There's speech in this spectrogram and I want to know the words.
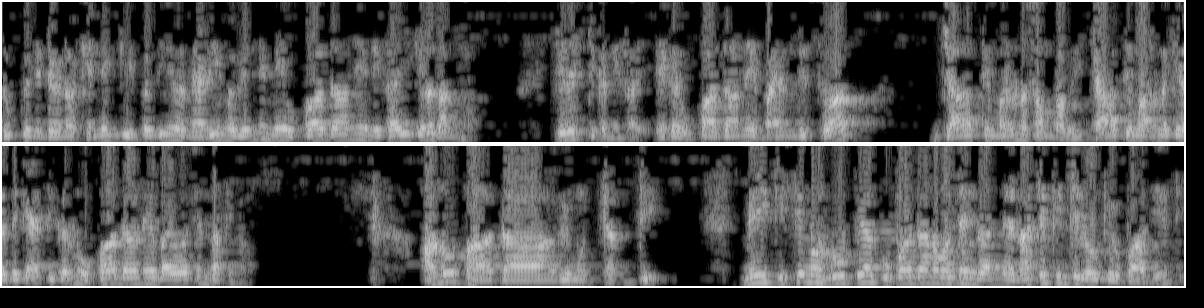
දුක් විඳින්න වෙනවා කෙනෙක්ගේ ඉපදීම මැරීම වෙන්නේ මේ උපාදානයේ නිසයි කියලා දන්නවා. කෙලස් ටික නිසයි. ඒක උපාදානයේ බයන් දිස්වා ජාති මරණ සම්භවයි. ජාති මරණ කියන දෙක ඇති කරන උපාදානයේ බය වශයෙන් දකිනවා. අනුපාදා විමුච්ඡanti. මේ කිසිම රූපයක් උපාදාන වශයෙන් ගන්න. නැචකින්ච ලෝකේ උපාදීයති.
